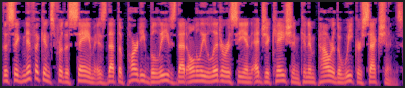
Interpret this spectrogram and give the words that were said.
The significance for the same is that the party believes that only literacy and education can empower the weaker sections.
